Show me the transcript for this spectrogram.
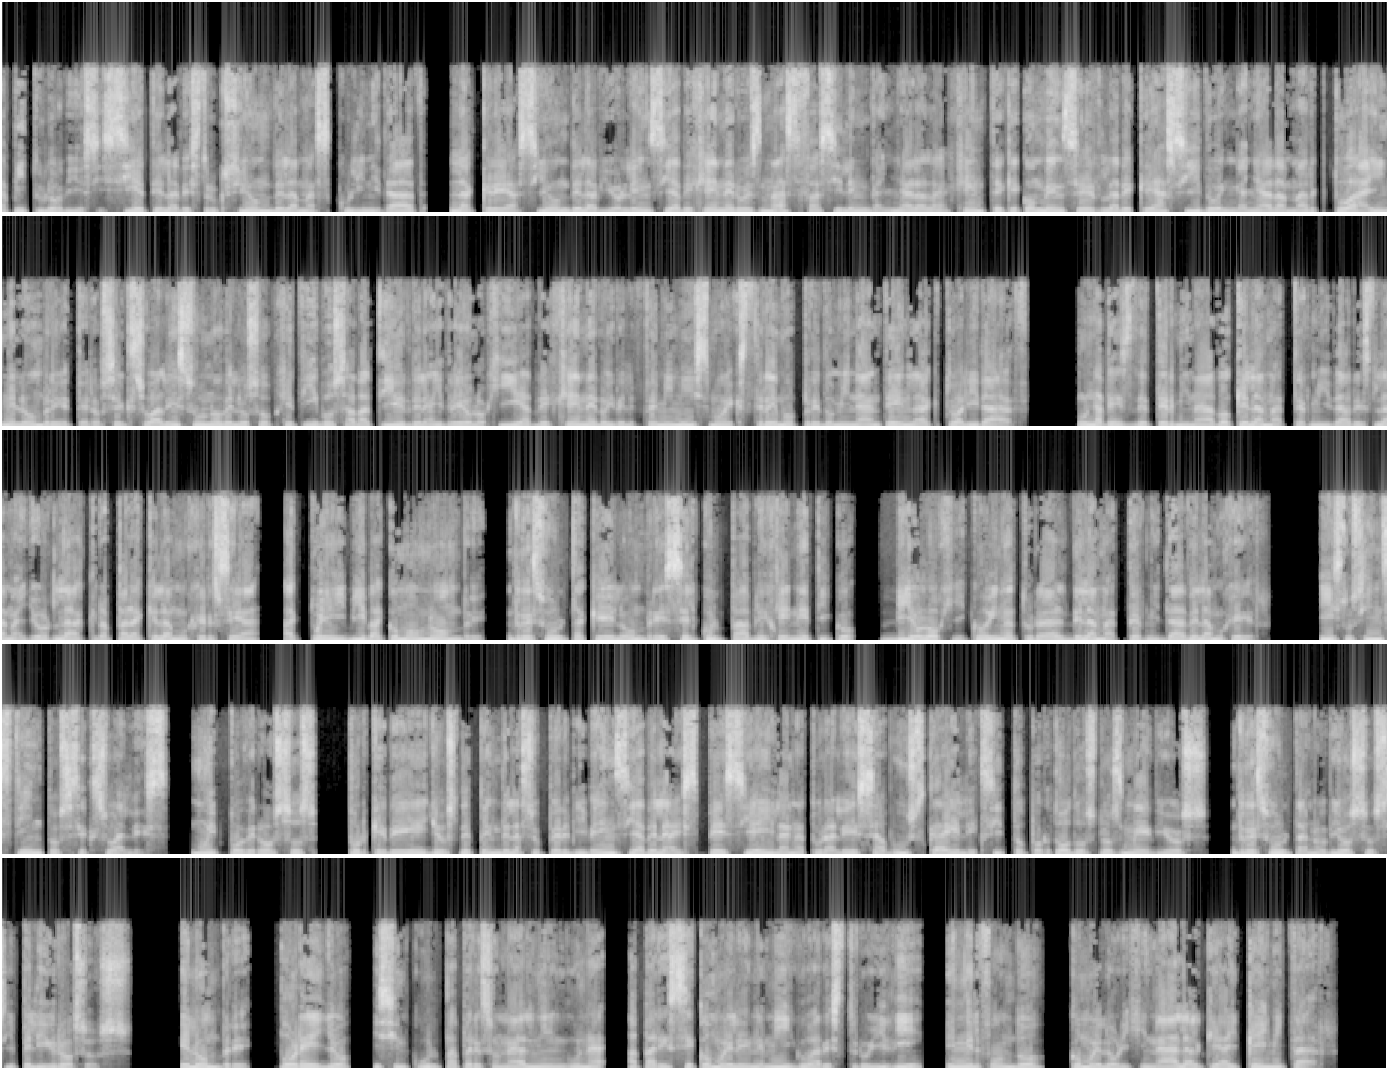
Capítulo 17 La destrucción de la masculinidad, la creación de la violencia de género es más fácil engañar a la gente que convencerla de que ha sido engañada. Mark Twain El hombre heterosexual es uno de los objetivos a batir de la ideología de género y del feminismo extremo predominante en la actualidad. Una vez determinado que la maternidad es la mayor lacra para que la mujer sea, actúe y viva como un hombre, Resulta que el hombre es el culpable genético, biológico y natural de la maternidad de la mujer. Y sus instintos sexuales, muy poderosos, porque de ellos depende la supervivencia de la especie y la naturaleza busca el éxito por todos los medios, resultan odiosos y peligrosos. El hombre, por ello, y sin culpa personal ninguna, aparece como el enemigo a destruir y, en el fondo, como el original al que hay que imitar.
